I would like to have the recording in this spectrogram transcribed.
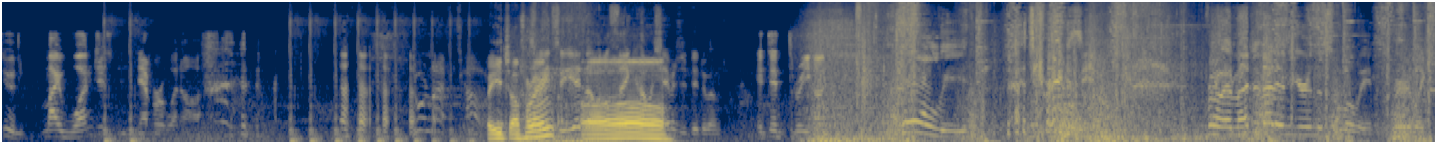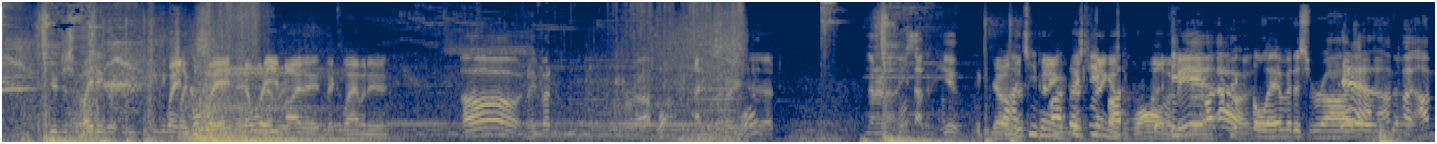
Dude, my one just never went off. For each offering. So you had thing. How much Oh. Damage did you do to him? it did 300. Holy, that's crazy. Bro, imagine that if you're in the solo where like you're just fighting. with- You, you Wait, just, no like, way, stand no way you buy the, the Calamity. Oh, no, but corrupt. I just, Already what? did that. No, no, no. He's talking to you. Yo, this keep ping, on, this keep ping on. is raw. Me? dude. Oh. Calamitous rod. Yeah, I'm, I'm,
